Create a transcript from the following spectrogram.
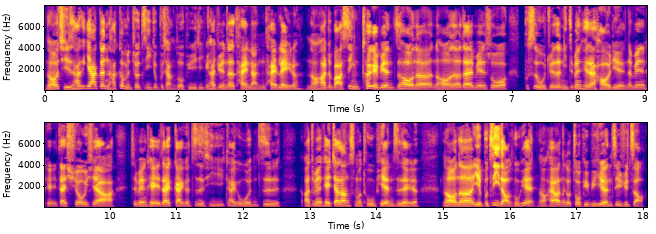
然后其实他压根他根本就自己就不想做 PPT，因为他觉得那太难太累了。然后他就把事情推给别人之后呢，然后呢在那边说，不是，我觉得你这边可以再好一点，那边可以再修一下，这边可以再改个字体，改个文字啊，这边可以加张什么图片之类的。然后呢也不自己找图片，然后还要那个做 PPT 的人自己去找，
